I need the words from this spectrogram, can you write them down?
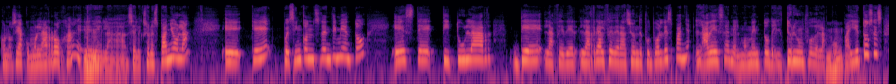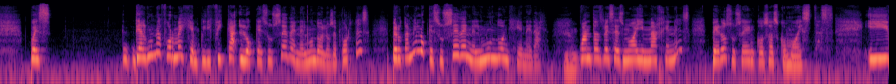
conocida como La Roja, eh, de la selección española, que pues sin consentimiento este titular de la, la, Real Federación de Fútbol de España la besa en el momento del triunfo de la Copa. Y entonces, pues de alguna forma ejemplifica lo que sucede en el mundo de los deportes, pero también lo que sucede en el mundo en general. ¿Cuántas veces no hay imágenes, pero suceden cosas como estas? Y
